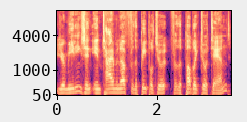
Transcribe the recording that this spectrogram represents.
your meetings in, in time enough for the people to for the public to attend?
